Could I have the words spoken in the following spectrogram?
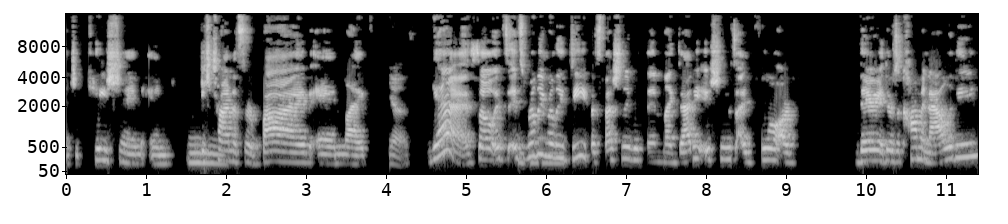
education and mm. just trying to survive and like yeah yeah so it's it's really mm-hmm. really deep especially within like daddy issues i feel are there there's a commonality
